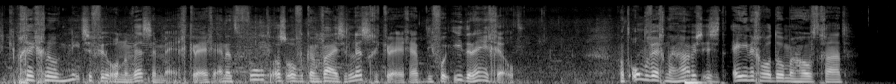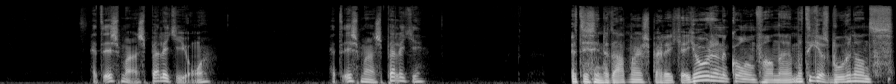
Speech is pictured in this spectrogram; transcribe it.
Ik heb gek genoeg niet zoveel de wedstrijd meegekregen... en het voelt alsof ik een wijze les gekregen heb die voor iedereen geldt. Want onderweg naar huis is het enige wat door mijn hoofd gaat... Het is maar een spelletje, jongen. Het is maar een spelletje. Het is inderdaad maar een spelletje. Je hoorde een column van eh, Matthias Boerendans.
